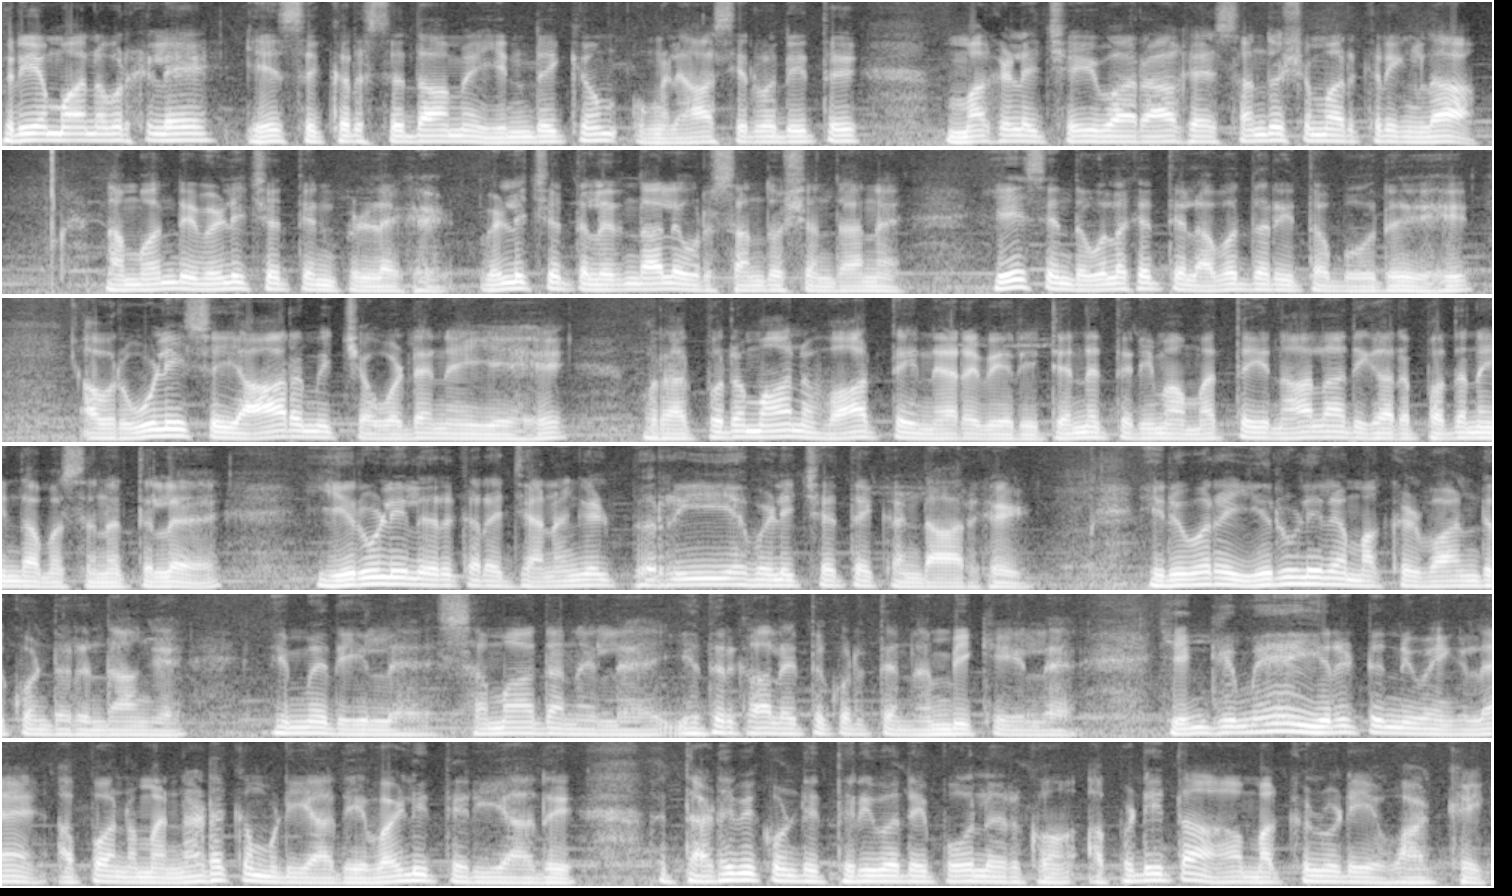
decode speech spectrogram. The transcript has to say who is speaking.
Speaker 1: பிரியமானவர்களே இயேசு கிறிஸ்து தாமே இன்றைக்கும் உங்களை ஆசிர்வதித்து மகளை செய்வாராக சந்தோஷமாக இருக்கிறீங்களா? நம்ம வந்து வெளிச்சத்தின் பிள்ளைகள். வெளிச்சத்தில் இருந்தாலே ஒரு சந்தோஷம் தானே? இயேசு இந்த உலகத்தில் அவதரித்த போது அவர் ஊழி செய்ய ஆரம்பித்த உடனேயே ஒரு அற்புதமான வார்த்தை நிறைவேறிட்டு என்ன தெரியுமா? மற்ற நாலாதிகார பதினைந்தாம் வசனத்தில் இருளில் இருக்கிற ஜனங்கள் பெரிய வெளிச்சத்தை கண்டார்கள். இருவரை இருளில் மக்கள் வாழ்ந்து கொண்டிருந்தாங்க. நிம்மதி இல்லை சமாதானம் இல்லை எதிர்காலத்தை குறித்த நம்பிக்கை இல்லை. எங்குமே இருட்டுன்னு வைங்களேன் அப்போ நம்ம நடக்க முடியாது வழி தெரியாது. தடவி கொண்டு தெரிவதை போல் இருக்கும். அப்படி தான் மக்களுடைய வாழ்க்கை.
